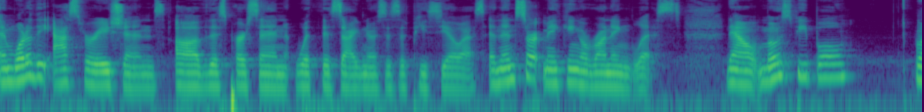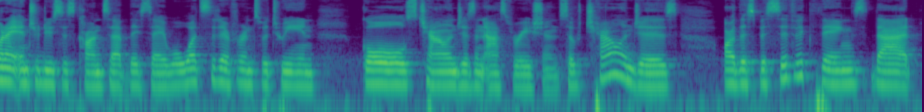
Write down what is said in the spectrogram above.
And what are the aspirations of this person with this diagnosis of PCOS, and then start making a running list. Now, most people when I introduce this concept, they say, well, what's the difference between goals, challenges, and aspirations? So, challenges are the specific things that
